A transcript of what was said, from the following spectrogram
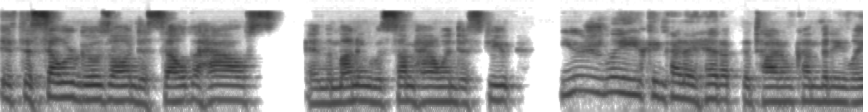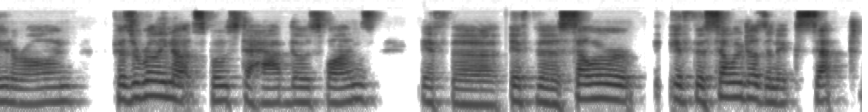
if the seller goes on to sell the house and the money was somehow in dispute, usually you can kind of hit up the title company later on because they're really not supposed to have those funds if the if the seller if the seller doesn't accept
